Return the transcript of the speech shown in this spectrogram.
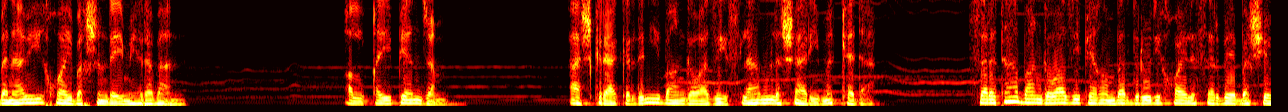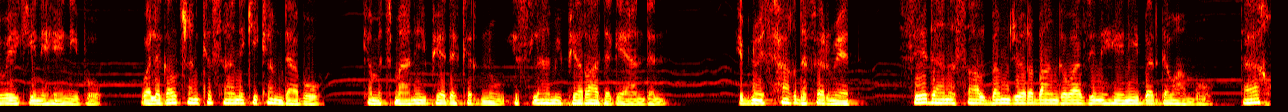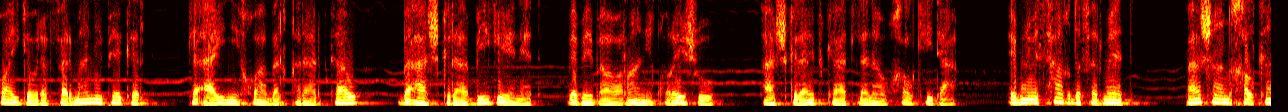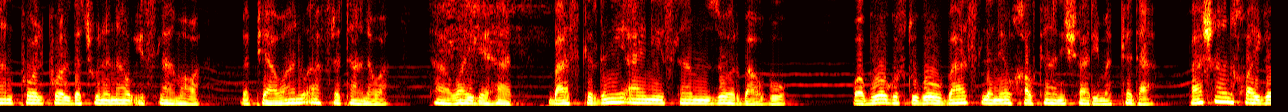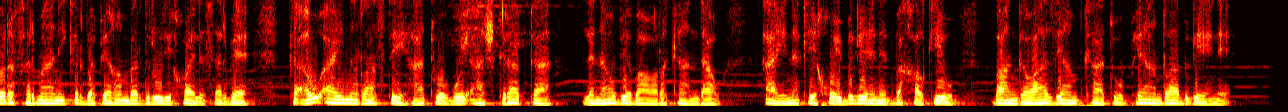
بە ناوی خوای بەخشندەی میهرەبان. ئەڵقەی پێنجەم ئاشکراکردنی بانگەوازی ئیسلام لە شاری مەککەدا سەرەتا بانگەوازی پێغەمبەر درودی خوای لەسەر بێ بە شێوەیەکی نهێنی بوو و لەگەڵ چەند کەسانێکی کەمدا بوو کە متمانەی پێدەکردن و ئیسلامی پێ ڕادەگەیاندن ئیبن ئیسحاق دەفەرموێت سێ دانە ساڵ بەم جۆرە بانگەوازی نهێنی بەردەوام بوو تا خوای گەورە فەرمانی پێکرد کە ئایینی خوا بەرقەرار بکا و بە ئاشکرا بیگەیەنێت بە بێباوەڕانی قوڕەیش و ئاشکرای بکات لە ناو خەڵکیدا. ئیبن ئیسحاق دەفەرموێت، پاشان خەڵکان پۆل پۆل دەچوونە ناو ئیسلامەوە، بە پیاوان و ئافرەتانەوە تا وای لێ هات باس کردنی ئاینی ئیسلام زۆر باو بوو و بووە گفتوگۆ و باس لە نێو خەڵکانی شاری مەککە دا. پاشان خوای گەورە فەرمانی کرد بە پێغەمبەر درودی خوای لە سەر بێ کە ئەو ئاینە ڕاستەی هاتووە بۆی ئاشکرا بکا لە ناو بێ باوەڕەکاندا و ئاینەکەی خۆی بگەیەنێت بە خەڵکی و بانگەوازیان بکات و پێیان ڕابگەیەنێ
